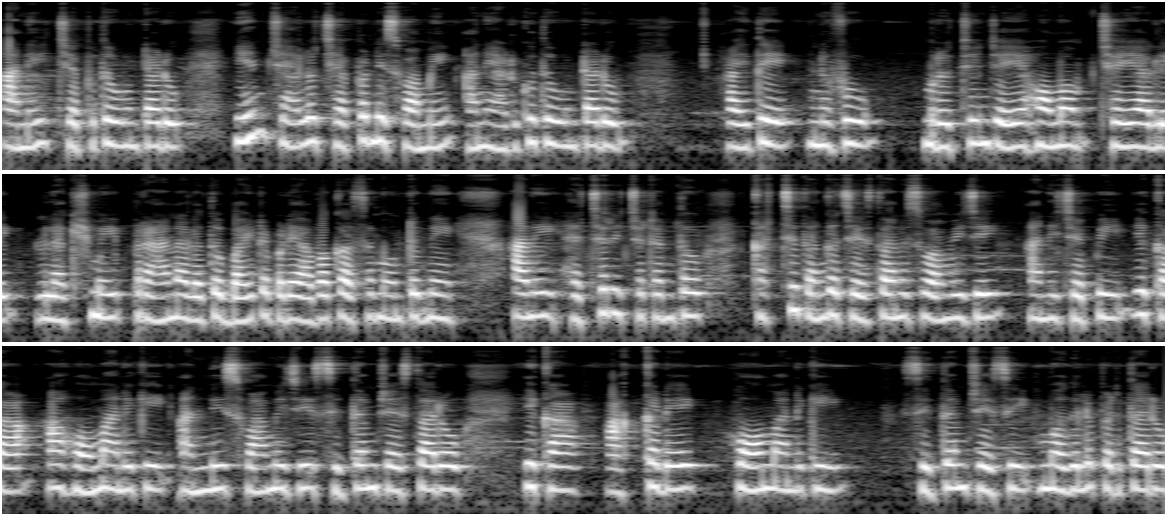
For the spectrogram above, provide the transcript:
అని చెబుతూ ఉంటాడు. ఏం చేయాలో చెప్పండి స్వామి అని అడుగుతూ ఉంటాడు. అయితే నువ్వు మృత్యుంజయ హోమం చేయాలి. లక్ష్మి ప్రాణాలతో బయటపడే అవకాశం ఉంటుంది అని హెచ్చరించడంతో ఖచ్చితంగా చేస్తాను స్వామీజీ అని చెప్పి ఇక ఆ హోమానికి అన్ని స్వామీజీ సిద్ధం చేస్తారు. ఇక అక్కడే హోమానికి సిద్ధం చేసి మొదలు పెడతారు.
